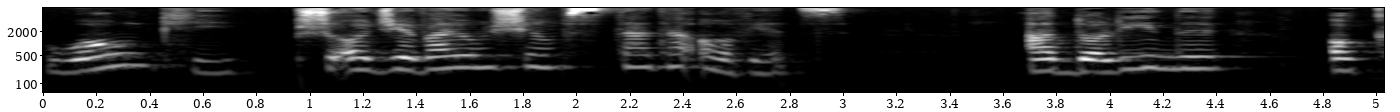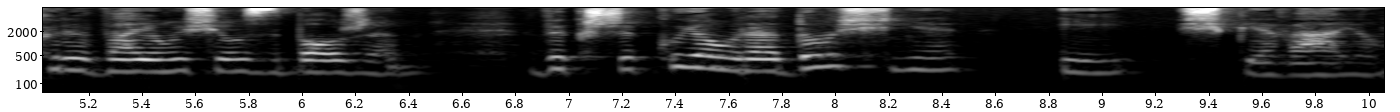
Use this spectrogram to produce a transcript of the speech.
Łąki przyodziewają się w stada owiec, a doliny okrywają się zbożem, wykrzykują radośnie i śpiewają.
